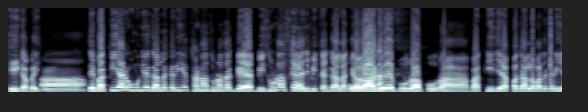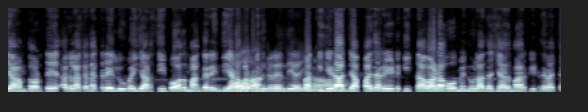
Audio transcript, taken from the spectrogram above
ਠੀਕ ਆ ਬਾਈ। ਹਾਂ। ਤੇ ਬਾਕੀ ਯਾਰ ਉਹ ਜੇ ਗੱਲ ਕਰੀਏ ਥਣਾ ਥੁਣਾ ਦਾ ਗੈਪ ਵੀ ਸੋਹਣਾ ਸਾਈਜ਼ ਵੀ ਚੰਗਾ ਲੱਗਿਆ ਪੂਰਾ। ਵੀਰੇ ਪੂਰਾ ਪੂਰਾ। ਹਾਂ ਬਾਕੀ ਜੇ ਆਪਾਂ ਗੱਲਬਾਤ ਕਰੀਏ ਆਮ ਤੌਰ ਤੇ ਅਗਲਾ ਕਹਿੰਦਾ ਘਰੇਲੂ ਬਾਈ ਜਰਸੀ ਬਹੁਤ ਮੰਗ ਰਹਿੰਦੀ ਆ ਨਾ। ਬਹੁਤ ਰੰਗ ਰਹਿੰਦੀ ਆ ਜੀ ਬਾਕੀ ਜਿਹੜਾ ਅੱਜ ਆਪਾਂ ਇਹਦਾ ਰੇਟ ਕੀਤਾ ਵਾ ਨਾ ਉਹ ਮੈਨੂੰ ਲੱਗਦਾ ਸ਼ਾਇਦ ਮਾਰਕੀਟ ਦੇ ਵਿੱਚ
